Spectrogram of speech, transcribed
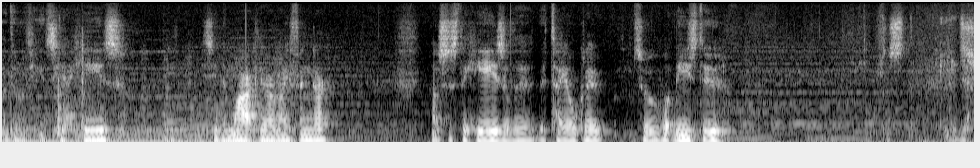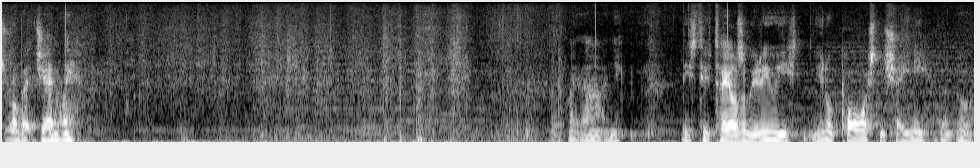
I don't know if you can see a haze. You see the mark there on my finger? That's just the haze of the, the tile grout. So what these do, just, you just rub it gently like that and you, these two tiles will be really you know polished and shiny. I don't know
